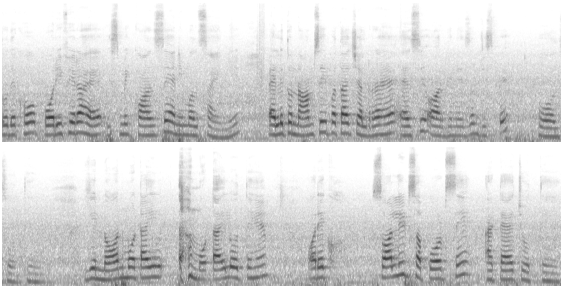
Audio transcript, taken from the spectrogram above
तो देखो पोरीफेरा है। इसमें कौन से एनिमल्स आएँगे? पहले तो नाम से ही पता चल रहा है, ऐसे ऑर्गेनिज्म जिस पे होल्स होते हैं। ये नॉन मोटाइल मोटाइल होते हैं। और एक सॉलिड सपोर्ट से अटैच होते हैं।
